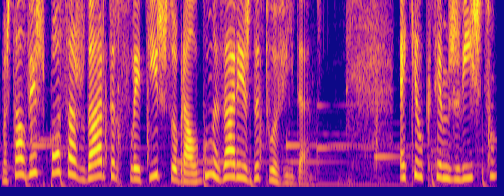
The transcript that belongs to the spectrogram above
mas talvez possa ajudar-te a refletir sobre algumas áreas da tua vida. Aquilo que temos visto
